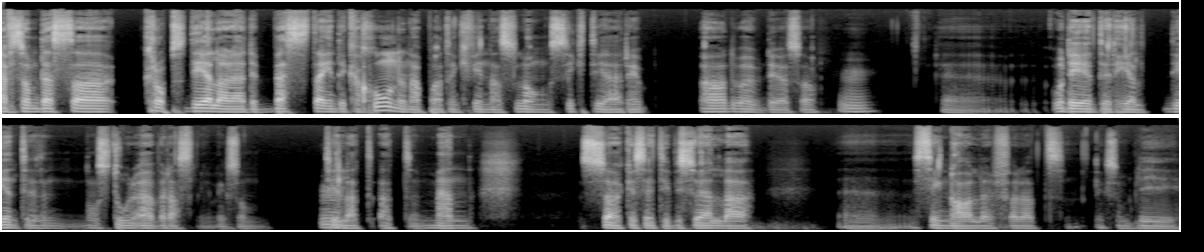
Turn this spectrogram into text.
eftersom dessa kroppsdelar är de bästa indikationerna på att en kvinnas långsiktiga... Ja, det var det jag sa. Mm. Eh, och det är inte, en helt, det är inte någon stor överraskning liksom, till Mm. att, att män söker sig till visuella eh, signaler för att liksom bli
